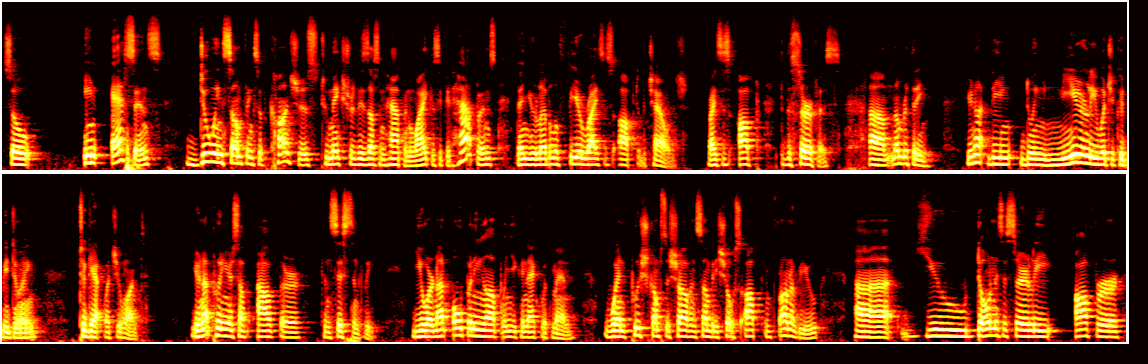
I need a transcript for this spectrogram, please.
So, in essence, doing something subconscious to make sure this doesn't happen. Why? Because if it happens, then your level of fear rises up to the challenge, rises up to the surface. Um, number three, you're not doing, doing nearly what you could be doing to get what you want. You're not putting yourself out there consistently. You are not opening up when you connect with men when push comes to shove and somebody shows up in front of you, uh, you don't necessarily offer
